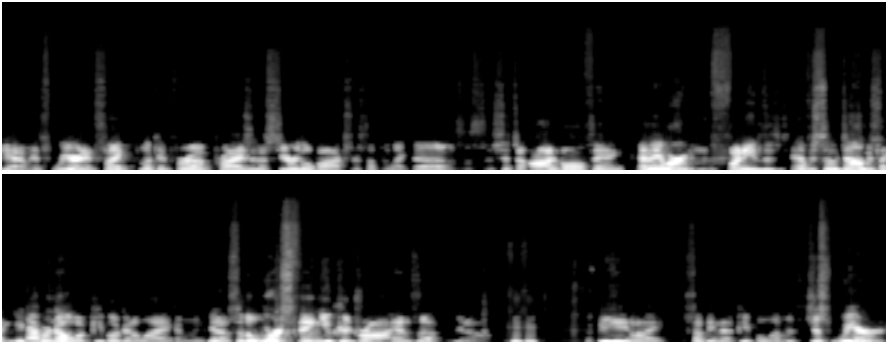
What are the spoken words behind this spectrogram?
yeah. It's weird. It's like looking for a prize in a cereal box or something like that. It was just, it's just an oddball thing, and they were funny. It was so dumb. It's like you never know what people are gonna like. I mean, you know. So the worst thing you could draw ends up, you know, being like something that people. It's just weird.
